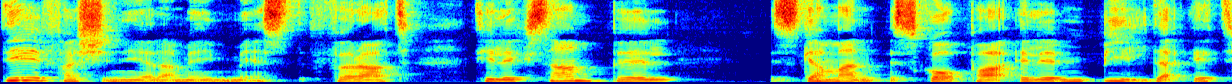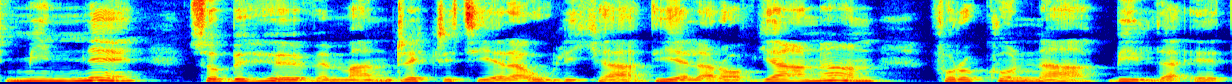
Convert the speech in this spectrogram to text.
Det fascinerar mig mest för att till exempel ska man skapa eller bilda ett minne så behöver man rekrytera olika delar av hjärnan för att kunna bilda ett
